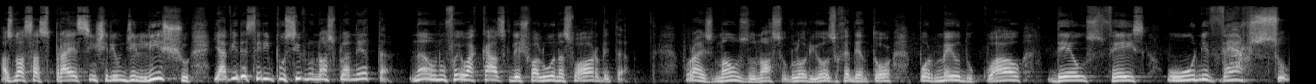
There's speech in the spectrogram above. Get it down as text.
as nossas praias se encheriam de lixo e a vida seria impossível no nosso planeta. Não, não foi o acaso que deixou a Lua na sua órbita por as mãos do nosso glorioso Redentor, por meio do qual Deus fez o universo.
